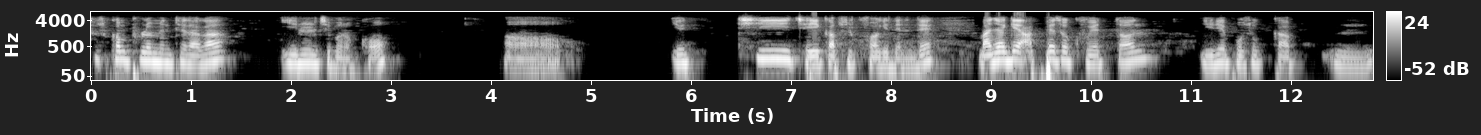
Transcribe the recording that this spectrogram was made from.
투스 컴플레멘트에다가 2를 집어넣고 어, 이 tj 값을 구하게 되는데 만약에 앞에서 구했던 1의 보수값 음,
